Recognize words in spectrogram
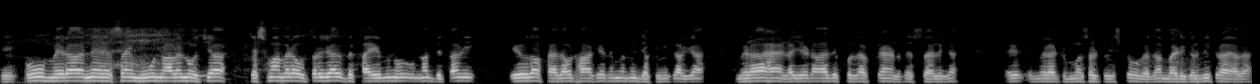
ਤੇ ਉਹ ਮੇਰਾ ਇਹਨੇ ਇਸ ਤਰ੍ਹਾਂ ਹੀ ਮੂੰਹ ਨਾਲ ਨੋਚਿਆ, ਚਸ਼ਮਾ ਮੇਰਾ ਉਤਰ ਗਿਆ, ਦਿਖਾਈ ਮੈਨੂੰ ਉਹਨਾਂ ਦਿੱਤਾ ਨਹੀਂ। ਇਹ ਉਹਦਾ ਫਾਇਦਾ ਉਠਾ ਕੇ ਤੇ ਮੈਨੂੰ ਜ਼ਖਮੀ ਕਰ ਗਿਆ। ਮੇਰਾ ਹੈਂਡ ਜਿਹੜਾ ਇਹ ਦੇਖੋ ਲੈਫਟ ਹੈਂਡ ਤੇ ਸਵੈਲਿੰਗ ਹੈ ਇਹ ਮੇਰਾ ਮਸਲ ਟਵਿਸਟ ਹੋ ਗਿਆ ਦਾ ਮੈਡੀਕਲ ਵੀ ਕਰਾਇਆ ਦਾ।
